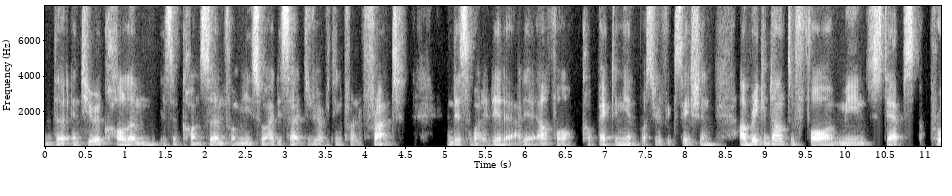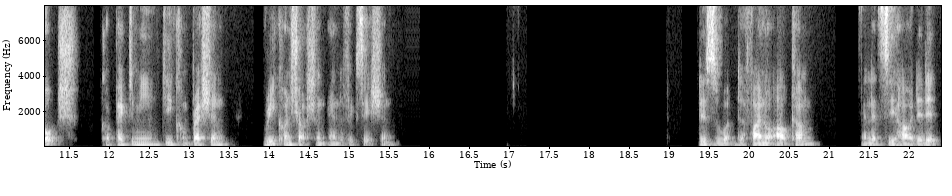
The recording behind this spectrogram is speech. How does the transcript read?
the anterior column is a concern for me. So I decided to do everything from the front. And this is what I did. I did L4 corpectomy and posterior fixation. I'll break it down to four main steps, approach, corpectomy, decompression, reconstruction, and the fixation. This is what the final outcome. And let's see how I did it.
